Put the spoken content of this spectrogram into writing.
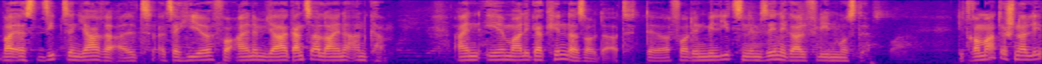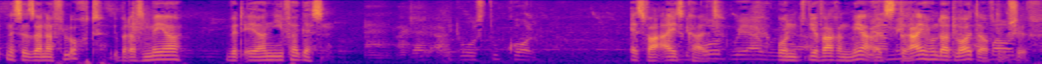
war erst 17 Jahre alt, als er hier vor einem Jahr ganz alleine ankam. Ein ehemaliger Kindersoldat, der vor den Milizen im Senegal fliehen musste. Die traumatischen Erlebnisse seiner Flucht über das Meer wird er nie vergessen. Es war eiskalt und wir waren mehr als 300 Leute auf dem Schiff.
